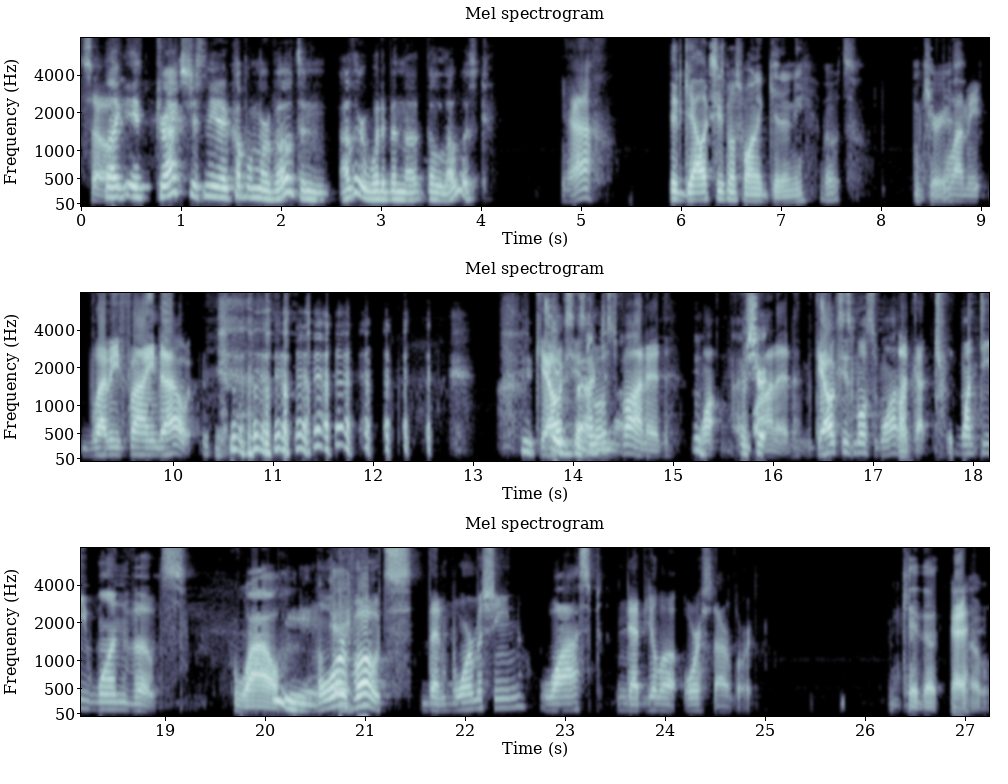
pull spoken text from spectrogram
So, like if Drax just needed a couple more votes, and other would have been the, the lowest. Yeah. Did Galaxy's Most Wanted get any votes? I'm curious. Let me let me find out. Galaxy's I'm Most Wanted. Wa- I'm sure- wanted. Galaxy's Most Wanted got 21 votes. Wow. More Okay. votes than War Machine, Wasp, Nebula, or Star Lord. Okay. The, Okay. oh.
